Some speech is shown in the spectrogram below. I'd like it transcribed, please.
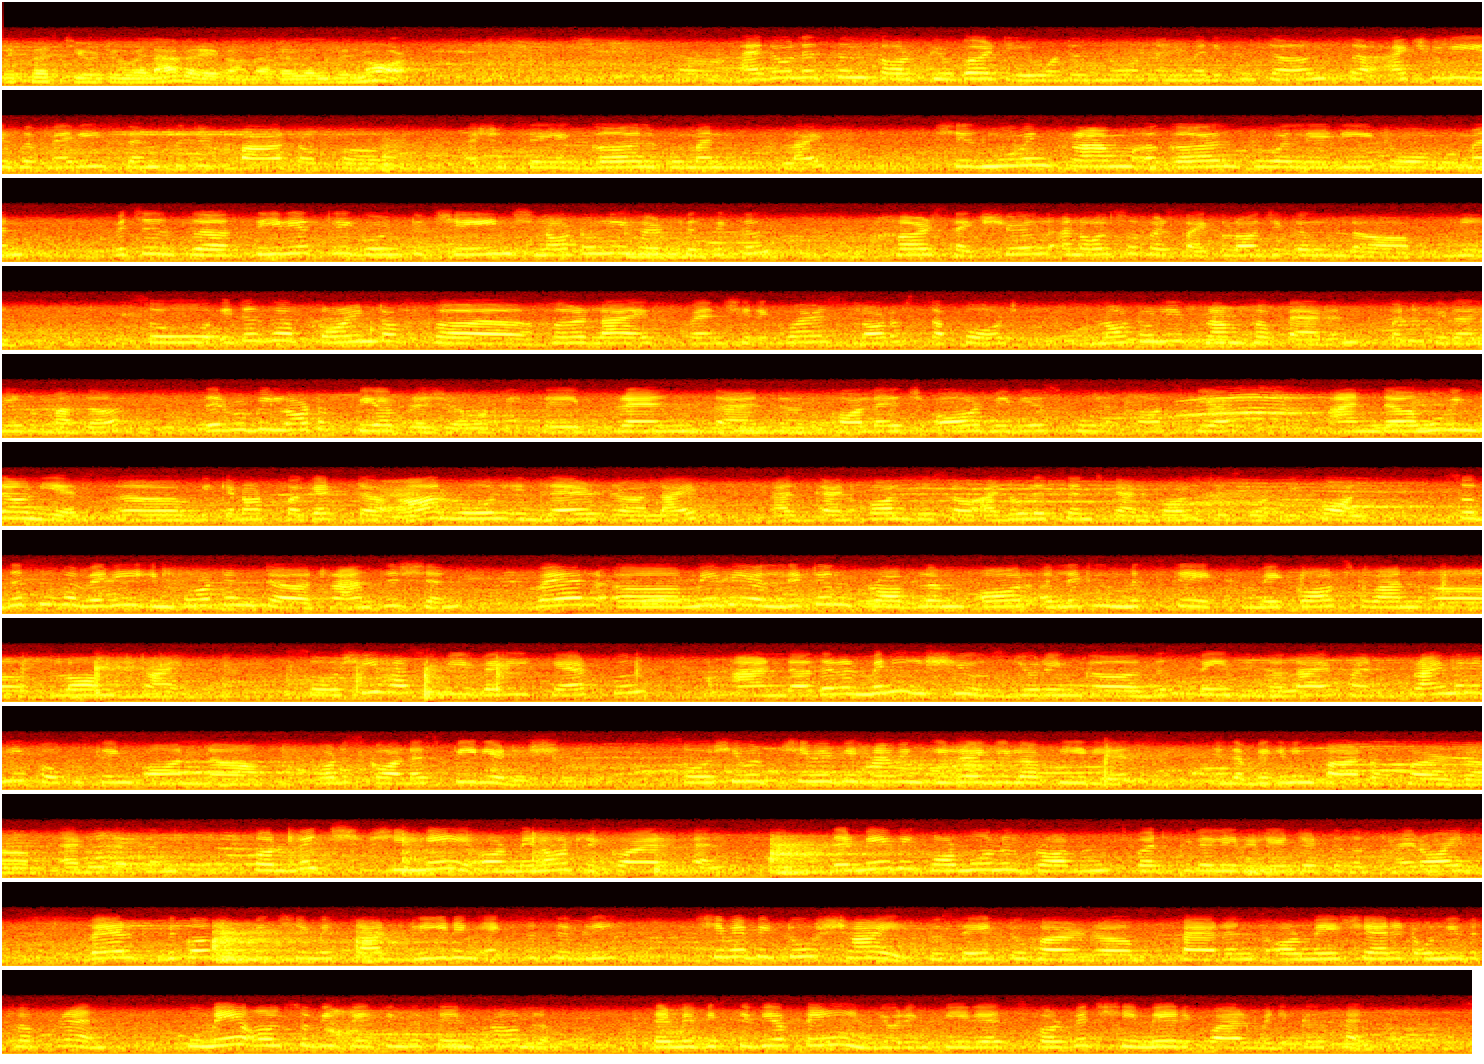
request you to elaborate on that a little bit more. Uh, adolescence or puberty, what is known in medical terms, uh, actually is a very sensitive part of, uh, I should say, a girl-woman life. She's moving from a girl to a lady to a woman, which is seriously going to change not only her physical, her sexual and also her psychological uh, needs. So it is a point of uh, her life when she requires a lot of support, not only from her parents, particularly her mother. There will be a lot of peer pressure, what we say, friends and uh, college or maybe a school atmosphere. And uh, moving down, yes, uh, we cannot forget uh, our role in their life as gynecologists or adolescent gynecologists, what we call. So this is a very important transition where uh, maybe a little problem or a little mistake may cost one a long time. So she has to be very careful and uh, there are many issues during uh, this phase in her life and primarily focusing on uh, what is called as period issue. So she would she may be having irregular periods in the beginning part of her uh, adolescence for which she may or may not require help. There may be hormonal problems particularly related to the thyroid where because of which she may start bleeding excessively. She may be too shy to say it to her uh, parents or may share it only with her friends who may also be facing the same problem. There may be severe pain during periods for which she may require medical help.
